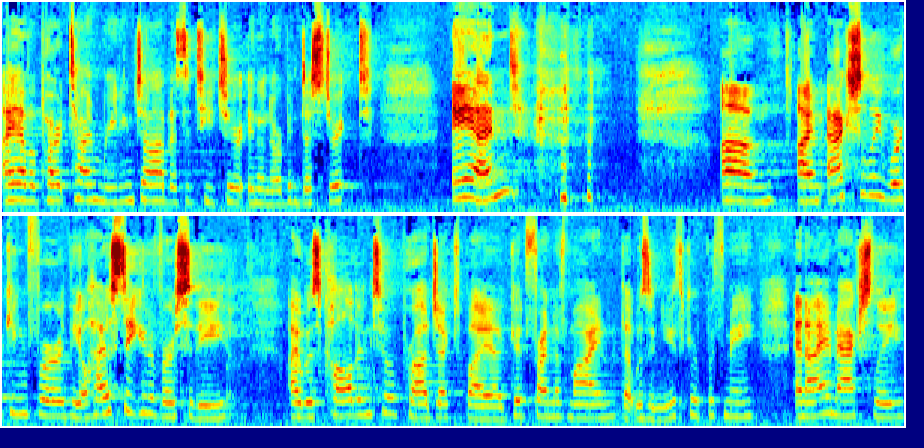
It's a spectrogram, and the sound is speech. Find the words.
I have a part time reading job as a teacher in an urban district. And um, I'm actually working for The Ohio State University. I was called into a project by a good friend of mine that was in youth group with me, and I am actually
